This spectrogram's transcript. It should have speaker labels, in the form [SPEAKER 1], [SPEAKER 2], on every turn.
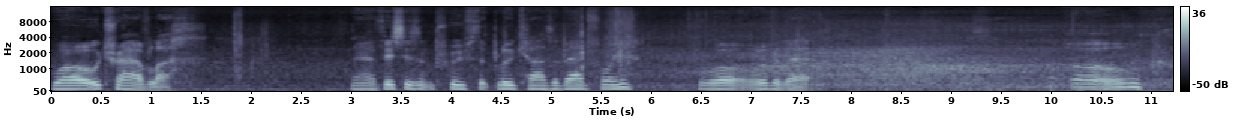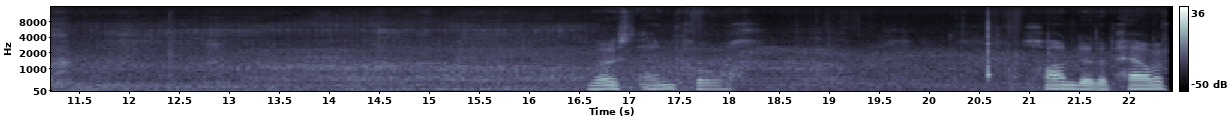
[SPEAKER 1] Whoa, traveller. Now, if this isn't proof that blue cars are bad for you, whoa, look at that. Oh. Most uncool. Honda, the power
